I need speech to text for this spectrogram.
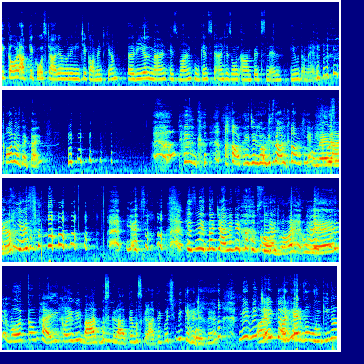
एक और आपके कोस्ट आ रहे हैं उन्होंने नीचे कमेंट किया a real man is one who can stand his own armpit smell you the man कौन हो सकता है? थिंक आपने जिन लोगों के साथ काम किया उमेर राना। यस यस किसमें इतना टैलेंट है इतना खूबसूरत। गॉड उमेर वो तो भाई कोई भी बात मुस्कुराते मुस्कुराते कुछ भी कह देते हैं। मैं मैं चेक कर और खैर वो उनकी ना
